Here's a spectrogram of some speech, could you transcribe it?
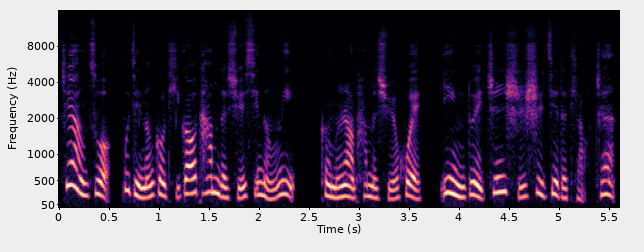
这样做不仅能够提高他们的学习能力，更能让他们学会应对真实世界的挑战。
